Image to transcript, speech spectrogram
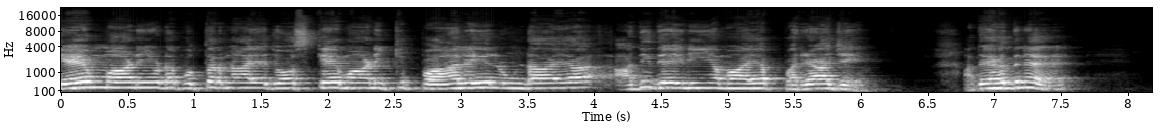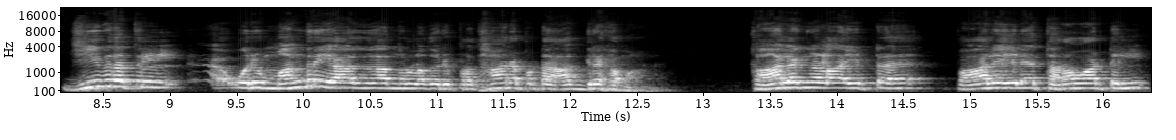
കെ എം മാണിയുടെ പുത്രനായ ജോസ് കെ മാണിക്ക് പാലയിൽ ഉണ്ടായ അതിദയനീയമായ പരാജയം. അദ്ദേഹത്തിന് ജീവിതത്തിൽ ഒരു മന്ത്രിയാകുക എന്നുള്ളത് ഒരു പ്രധാനപ്പെട്ട ആഗ്രഹമാണ്. കാലങ്ങളായിട്ട് പാലയിലെ തറവാട്ടിൽ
